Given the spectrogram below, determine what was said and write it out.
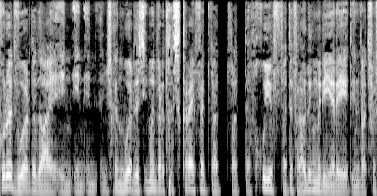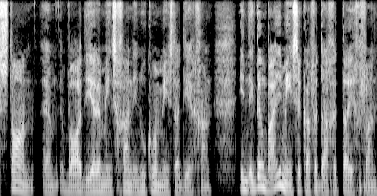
groot woorde daai en en en jy kan hoor dis iemand wat dit geskryf het wat wat 'n goeie wat 'n verhouding met die Here het en wat verstaan ehm um, waar die Here mens gaan en hoekom 'n mens daardeur gaan. En ek dink baie mense kan vandag getuig van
